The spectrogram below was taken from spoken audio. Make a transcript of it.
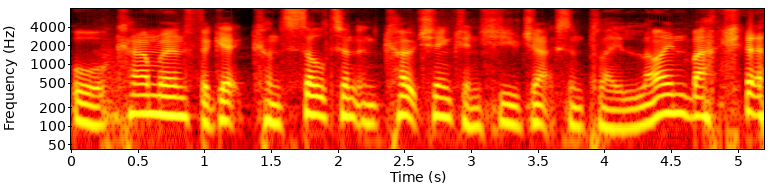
or Cameron, forget consultant and coaching. Can Hue Jackson play linebacker?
